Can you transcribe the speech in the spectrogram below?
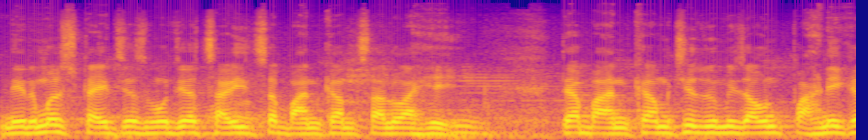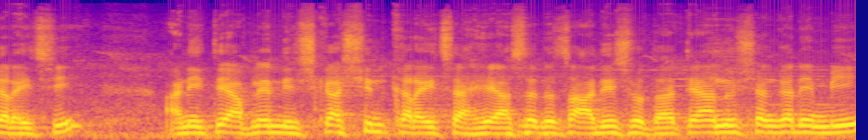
निर्मल स्टायचेसमध्ये चाळीचं बांधकाम चालू आहे. त्या बांधकामची तुम्ही जाऊन पाहणी करायची आणि ते आपले निष्काशीन करायचं आहे असं त्याचा आदेश होता. त्या अनुषंगाने मी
